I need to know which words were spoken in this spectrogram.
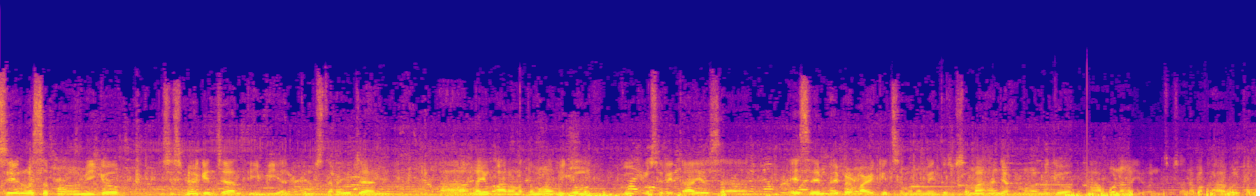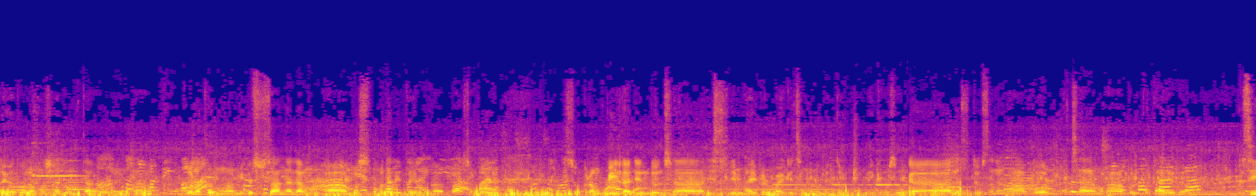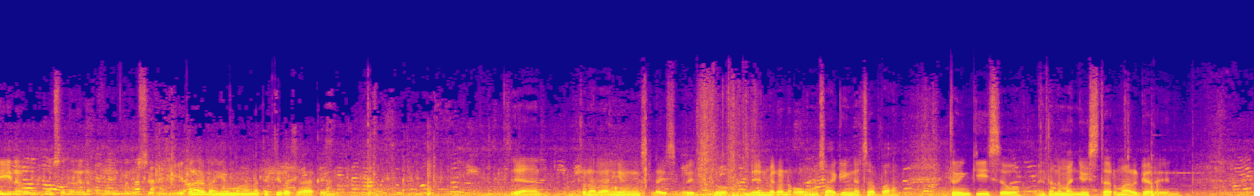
So yun, what's up mga amigo? This is me again Jan TV at kumusta kayo dyan? Ah, ngayong araw na ito mga amigo, mag-grocery tayo sa SM Hypermarket sa Monumento. So samahan niyo ako mga amigo. Hapon na ngayon, so sana makahabol pa tayo at wala masyadong tao. Wala po mga amigo. So sana lang ah, mas madali tayo makapasok dahil sobrang pila din doon sa SM Hypermarket sa Monumento mga amigo. So ka alas 2 na ng hapon at sana makahabol pa tayo doon. Kasi nauubusan na rin ako ng grocery. Ito na lang yung mga natitira sa akin. Yan. Ito na lang yung slice bread ko. And then meron akong saging na saba. Ito yung kiso. Ito naman yung star margarine.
